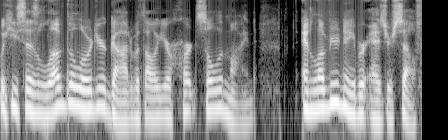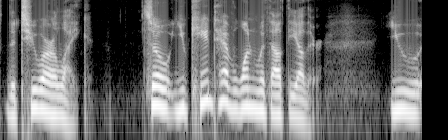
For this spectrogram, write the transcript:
Well, he says, Love the Lord your God with all your heart, soul, and mind, and love your neighbor as yourself. The two are alike. So you can't have one without the other. You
